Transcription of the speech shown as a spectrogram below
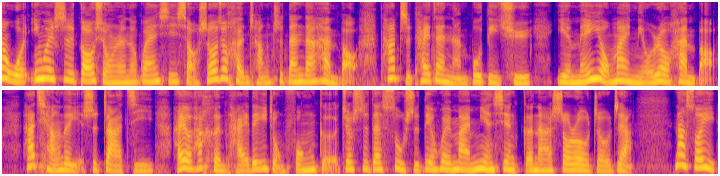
那我因为是高雄人的关系，小时候就很常吃丹丹汉堡。它只开在南部地区，也没有卖牛肉汉堡。它强的也是炸鸡，还有它很台的一种风格，就是在素食店会卖面线格拿、瘦肉粥这样。那所以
